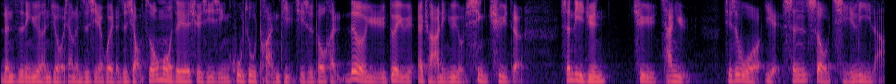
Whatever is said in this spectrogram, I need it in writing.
人资领域很久，像人资协会、人资小周末这些学习型互助团体，其实都很乐于对于 HR 领域有兴趣的生力军去参与。其实我也深受其利啦，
